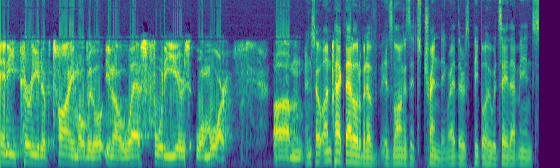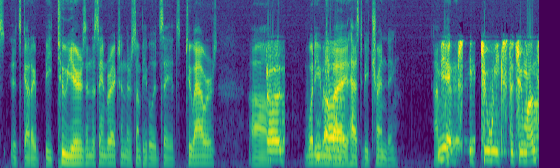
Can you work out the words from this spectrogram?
any period of time over the you know last 40 years or more um, and so unpack that a little bit of as long as it's trending, right? There's people who would say that means it's got to be two years in the same direction. There's some people who'd say it's two hours. Um, uh, what do you mean uh, by it has to be trending? I'm yeah, say two weeks to two months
